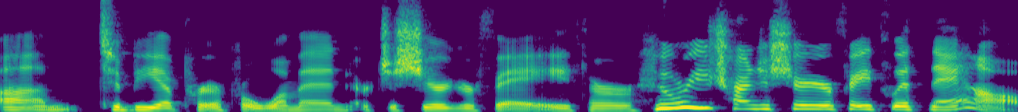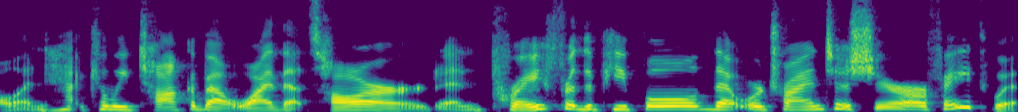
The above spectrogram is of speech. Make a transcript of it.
um, to be a prayerful woman or to share your faith or who are you trying to share your faith with now? And how can we talk about why that's hard and pray for the people that we're trying to share our faith with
